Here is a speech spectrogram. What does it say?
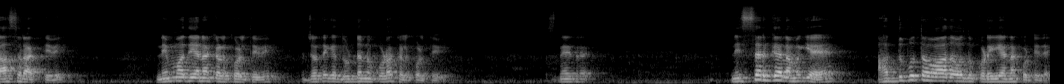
ದಾಸರಾಗ್ತೀವಿ, ನೆಮ್ಮದಿಯನ್ನು ಕಳ್ಕೊಳ್ತೀವಿ, ಜೊತೆಗೆ ದುಡ್ಡನ್ನು ಕೂಡ ಕಳ್ಕೊಳ್ತೀವಿ. ಸ್ನೇಹಿತರೆ, ನಿಸರ್ಗ ನಮಗೆ ಅದ್ಭುತವಾದ ಒಂದು ಕೊಡುಗೆಯನ್ನು ಕೊಟ್ಟಿದೆ.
